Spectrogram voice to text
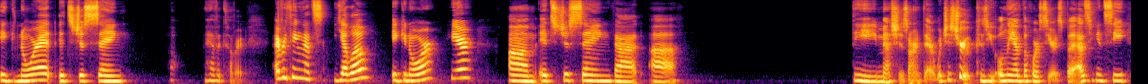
ignore it. It's just saying, oh, I have it covered. Everything that's yellow, ignore here. Um, it's just saying that uh, the meshes aren't there, which is true because you only have the horse ears. But as you can see,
